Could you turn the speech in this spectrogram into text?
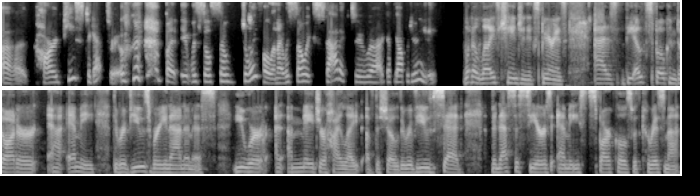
a hard piece to get through. but it was still so joyful and I was so ecstatic to uh, get the opportunity. What a life changing experience. As the outspoken daughter, uh, Emmy, the reviews were unanimous. You were a, a, major highlight of the show. The reviews said Vanessa Sears, Emmy, sparkles with charisma,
